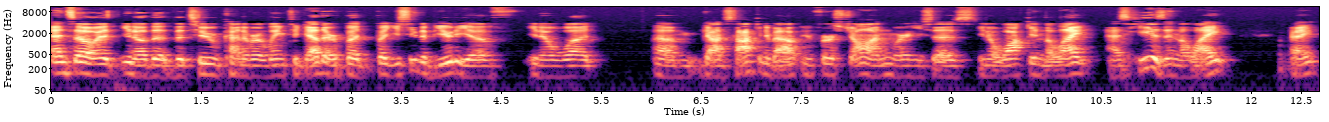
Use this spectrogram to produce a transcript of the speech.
and so it you know the the two kind of are linked together but but you see the beauty of you know what um, god's talking about in first john where he says you know walk in the light as he is in the light right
